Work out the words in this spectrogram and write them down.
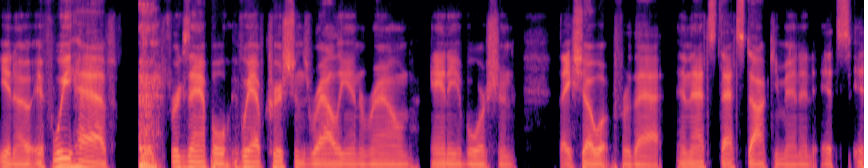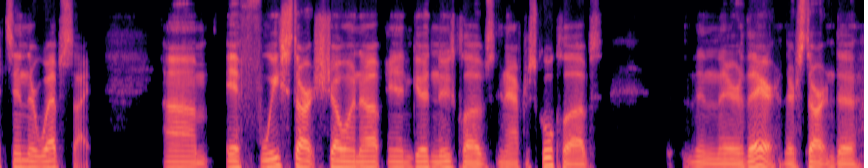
you know, if we have, for example, if we have Christians rallying around anti-abortion, they show up for that, and that's that's documented. It's it's in their website um, if we start showing up in good news clubs and after school clubs, then they're there. They're starting to,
